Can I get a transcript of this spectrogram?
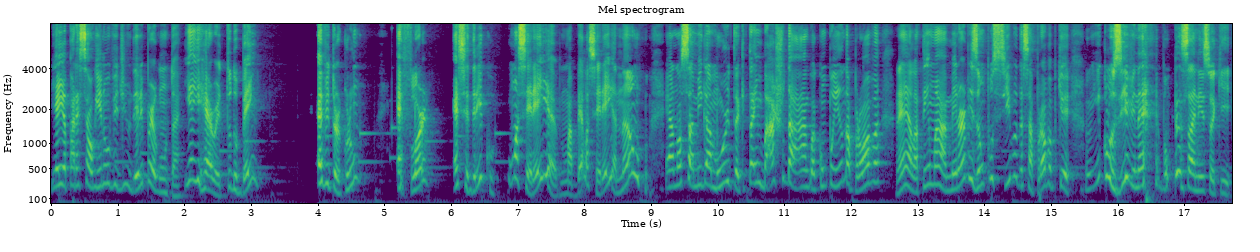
E aí aparece alguém no ouvidinho dele e pergunta: E aí, Harry, tudo bem? É Victor Krum? É Flor? É Cedrico? Uma sereia? Uma bela sereia? Não! É a nossa amiga Murta, que tá embaixo da água, acompanhando a prova, né? Ela tem uma melhor visão possível dessa prova, porque, inclusive, né? Vamos pensar nisso aqui.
